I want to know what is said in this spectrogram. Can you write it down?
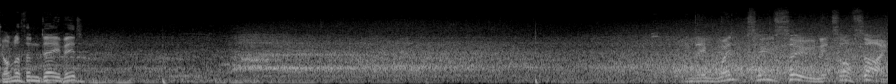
Jonathan David. And they went too soon. It's offside.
